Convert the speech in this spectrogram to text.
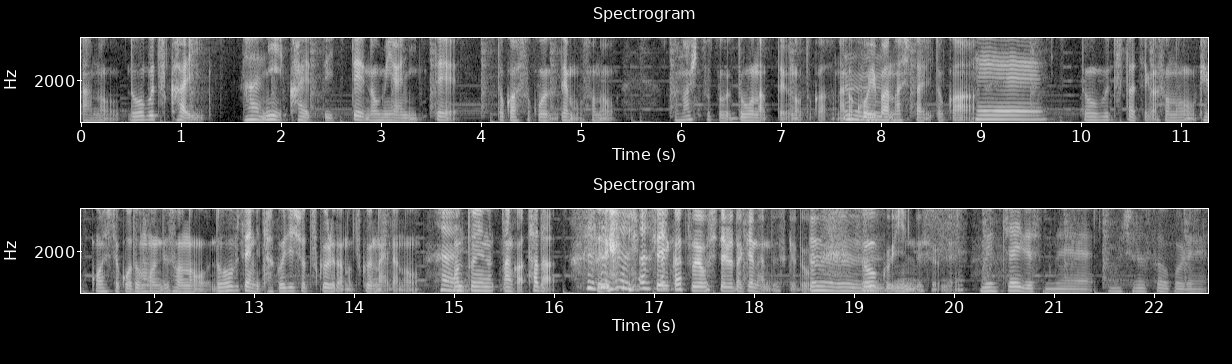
あの動物会はい。に帰って行って飲み屋に行ってとかそこでもそのあの人とどうなってるのとかなんか恋話したりとか、へえ動物たちがその結婚して子供産んでその動物園に託児所作るだの作らないだの、はい。本当になんかただせ 生活をしてるだけなんですけど、うんうんうん。すごくいいんですよね。めっちゃいいですね。面白そうこれ。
